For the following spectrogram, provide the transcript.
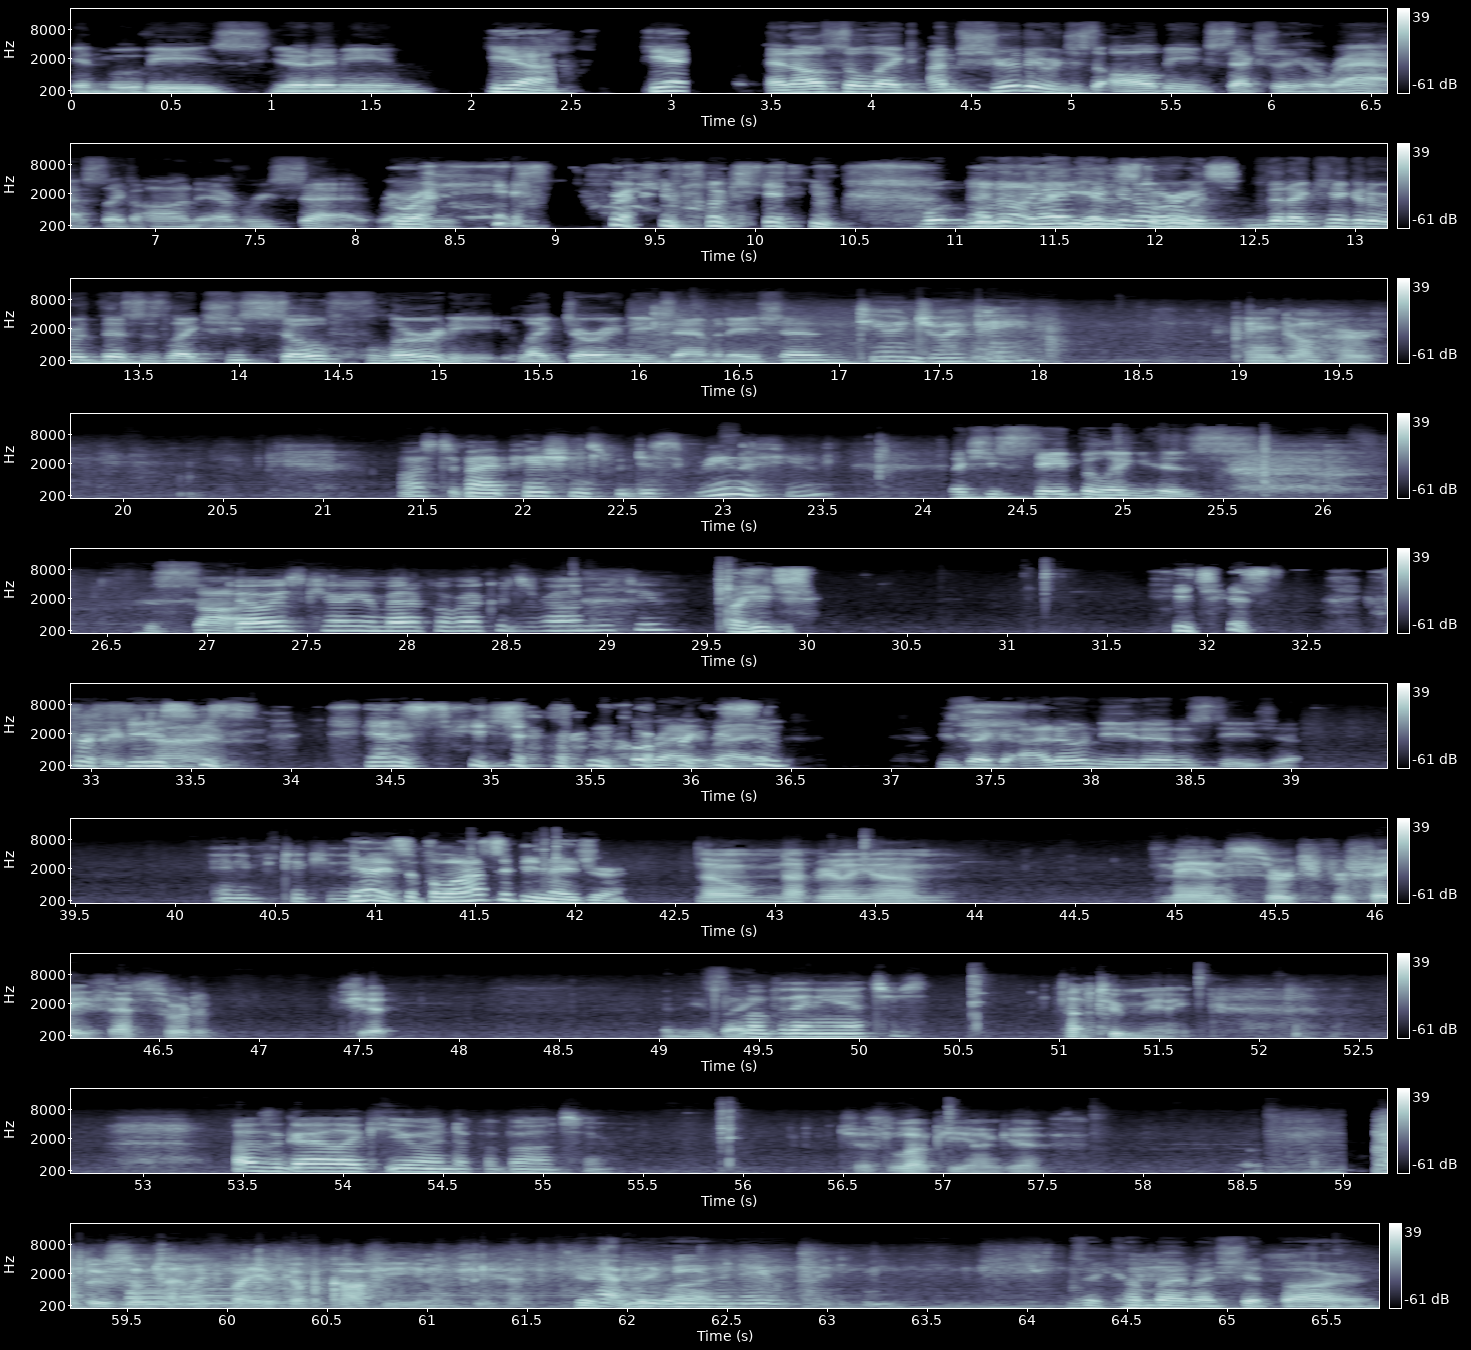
in movies. You know what I mean? Yeah. Yeah. And also, like, I'm sure they were just all being sexually harassed, like on every set, right? Right. right. No kidding. Well, I well know, the thing I can't the get over with that I can't get over with this is like she's so flirty, like during the examination. Do you enjoy pain? Pain don't hurt. Most of my patients would disagree with you. Like she's stapling his his sock. Do you always carry your medical records around with you? Oh, he just, he just refuses anesthesia for no Right, reason. right. He's like, I don't need anesthesia. Any particular? Yeah, he's a philosophy major. No, not really. Um, man's search for faith, that sort of shit. And he's Come like, up with any answers? Not too many. How's a guy like you end up a bouncer? Just lucky, I guess. I'll do sometime. I can buy you a cup of coffee, you know, if you have. here's the Happen to big be in the neighborhood. you mean? He's like, come by my shit bar.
